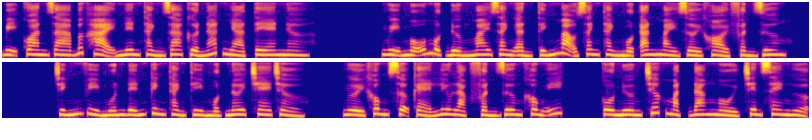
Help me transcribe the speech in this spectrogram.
Bị quan gia bức hại nên thành ra cửa nát nhà TN. Ngụy Mỗ một đường mai danh ẩn tính mạo danh thành một ăn mày rời khỏi phần dương. Chính vì muốn đến kinh thành tìm một nơi che chở, người không sợ kẻ lưu lạc phần dương không ít. Cô nương trước mặt đang ngồi trên xe ngựa,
